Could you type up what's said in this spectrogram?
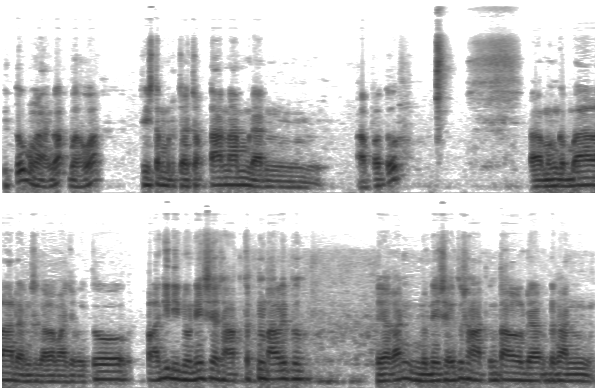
itu menganggap bahwa sistem bercocok tanam dan apa tuh eh, menggembala dan segala macam itu apalagi di Indonesia sangat kental itu. Ya kan? Indonesia itu sangat kental dengan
